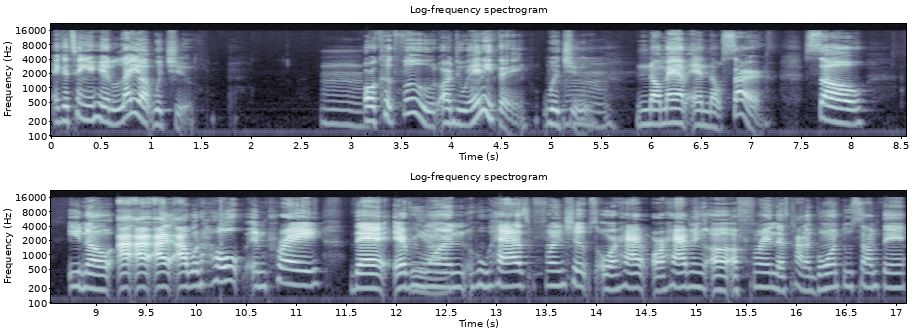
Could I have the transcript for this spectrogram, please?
and continue here to lay up with you, Mm, or cook food, or do anything with you. mm. No, ma'am, and no, sir. So, you know, I I, I would hope and pray that everyone who has friendships or have or having a, a friend that's kind of going through something,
